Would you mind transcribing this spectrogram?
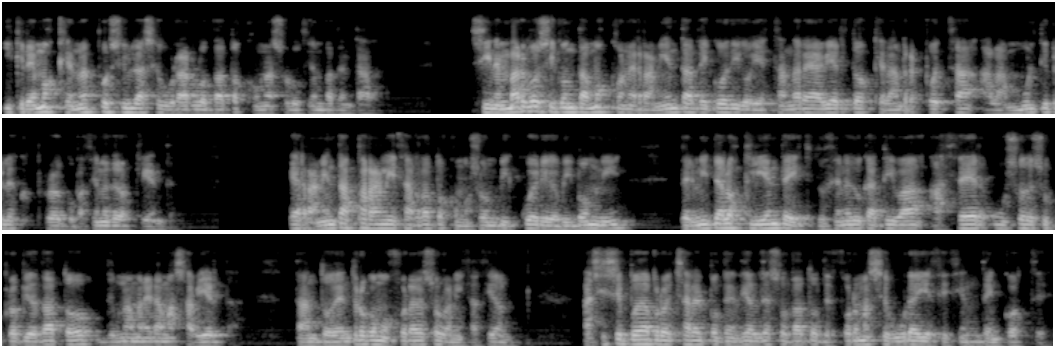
y creemos que no es posible asegurar los datos con una solución patentada. Sin embargo, sí contamos con herramientas de código y estándares abiertos que dan respuesta a las múltiples preocupaciones de los clientes. Herramientas para analizar datos como son BigQuery o BigOmni permiten a los clientes e instituciones educativas hacer uso de sus propios datos de una manera más abierta, tanto dentro como fuera de su organización Así se puede aprovechar el potencial de esos datos de forma segura y eficiente en coste.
